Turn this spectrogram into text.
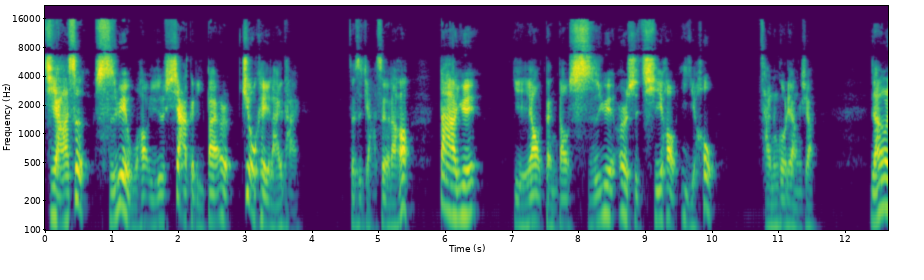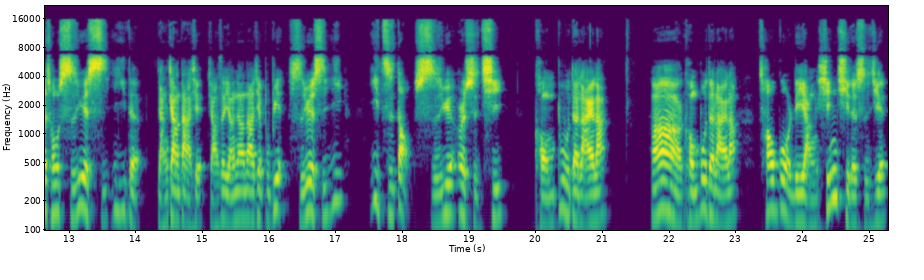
假设十月五号，也就是下个礼拜二就可以来台，这是假设了哈，大约也要等到十月二十七号以后才能够亮相。然而从十月十一的阳江大线，假设阳江大线不变，十月十一一直到十月二十七，恐怖的来了。啊，恐怖的来了！超过两星期的时间，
